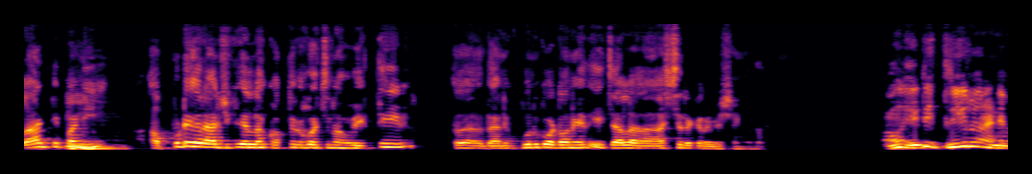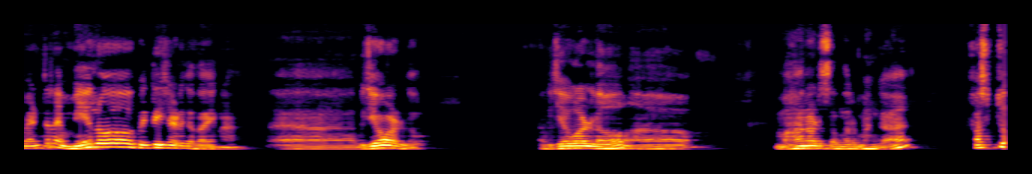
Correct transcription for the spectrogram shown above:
అలాంటి పని. అప్పుడే రాజకీయాల్లో కొత్తగా వచ్చిన వ్యక్తి దానికి పూనుకోవడం అనేది చాలా ఆశ్చర్యకర విషయం కదా అవును ఎయిటీ త్రీలోనండి వెంటనే మేలో పెట్టేశాడు కదా ఆయన విజయవాడలో. విజయవాడలో మహానాడు సందర్భంగా ఫస్ట్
